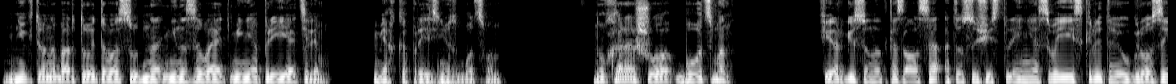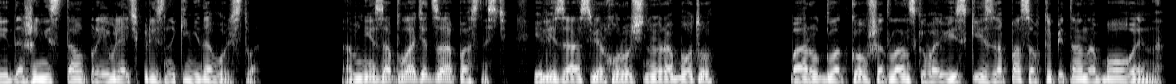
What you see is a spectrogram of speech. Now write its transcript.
«Никто на борту этого судна не называет меня приятелем», — мягко произнес Боцман. «Ну хорошо, Боцман», Фергюсон отказался от осуществления своей скрытой угрозы и даже не стал проявлять признаки недовольства. «А мне заплатят за опасность? Или за сверхурочную работу?» «Пару глотков шотландского виски из запасов капитана Боуэна.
